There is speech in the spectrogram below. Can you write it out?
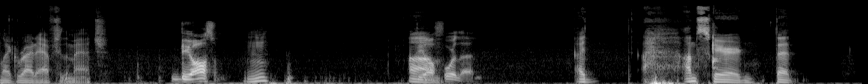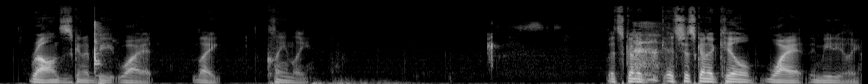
like right after the match? Be awesome. Hmm. Be all Um, for that. I, I'm scared that Rollins is gonna beat Wyatt like cleanly. It's gonna. It's just gonna kill Wyatt immediately.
